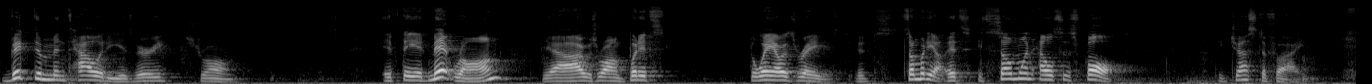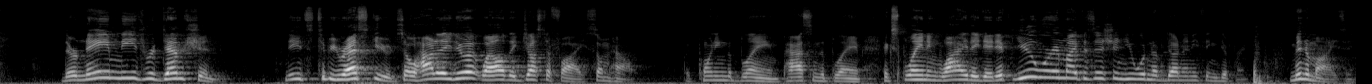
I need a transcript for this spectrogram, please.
victim mentality is very strong. If they admit wrong, yeah, I was wrong, but it's the way I was raised. It's somebody else. It's, it's someone else's fault. They justify. Their name needs redemption, needs to be rescued. So, how do they do it? Well, they justify somehow by pointing the blame, passing the blame, explaining why they did. If you were in my position, you wouldn't have done anything different. Minimizing.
